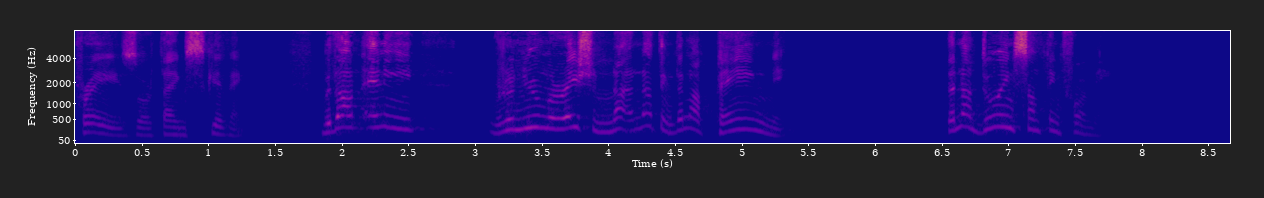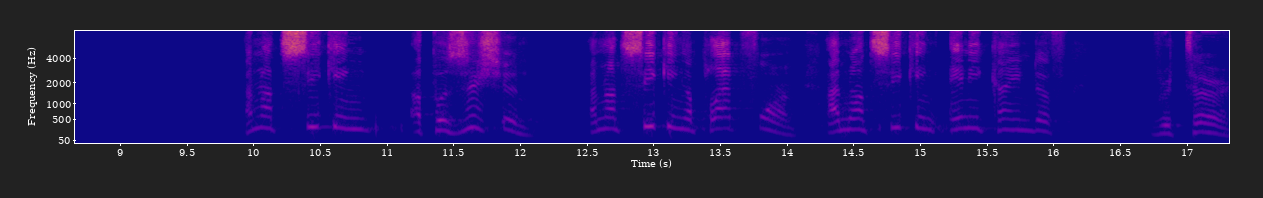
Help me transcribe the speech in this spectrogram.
praise or thanksgiving, without any remuneration, not, nothing. They're not paying me, they're not doing something for me. I'm not seeking a position, I'm not seeking a platform, I'm not seeking any kind of return.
